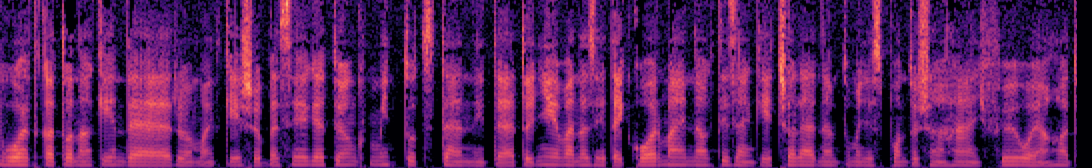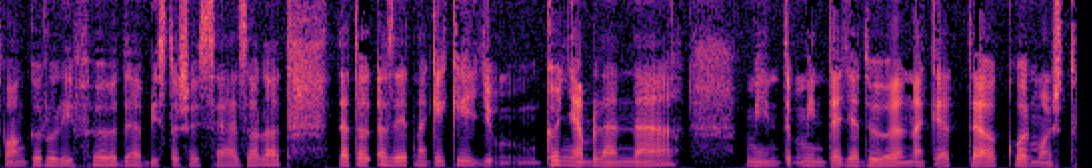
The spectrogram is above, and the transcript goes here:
volt katonaként, de erről majd később beszélgetünk, mit tudsz tenni? Tehát, hogy nyilván azért egy kormánynak 12 család, nem tudom, hogy ez pontosan hány fő, olyan 60 körüli fő, de biztos, hogy száz alatt. Tehát azért nekik így könnyebb lenne, mint, mint egyedül neked. Te akkor most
